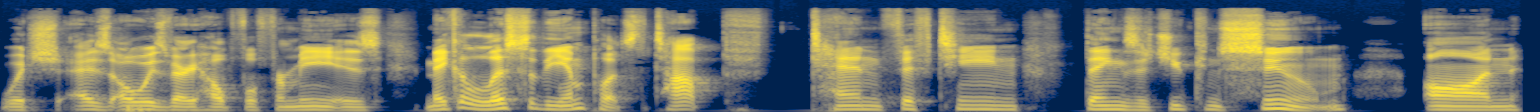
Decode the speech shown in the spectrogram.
which is always very helpful for me, is make a list of the inputs, the top 10, 15 things that you consume on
